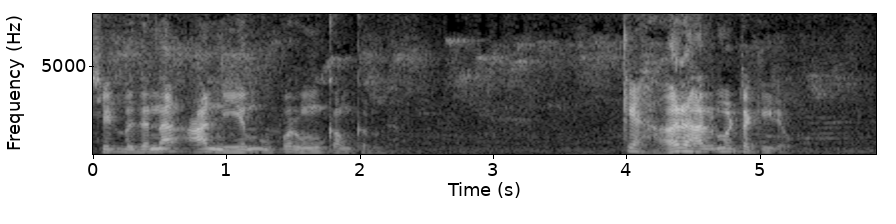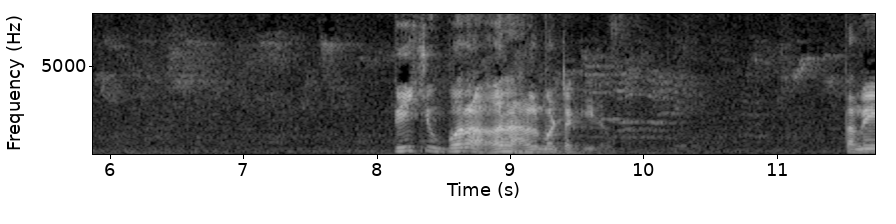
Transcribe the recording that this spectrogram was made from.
શેર બજારના આ નિયમ ઉપર હું કામ કરું છું કે હર હાલમાં ટકી રહો. પીચ ઉપર હર હાલમાં ટકી રહો. તમે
